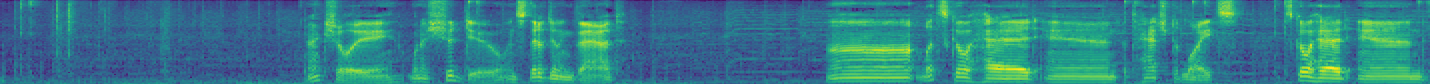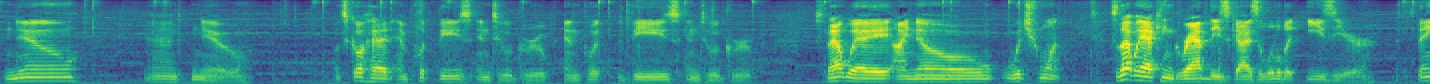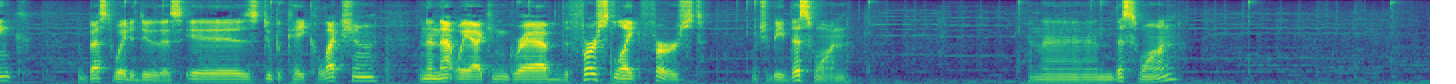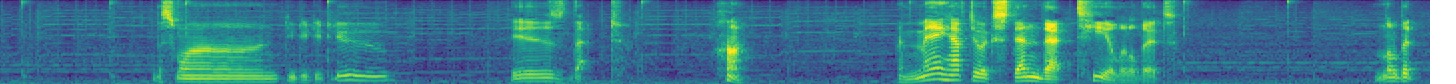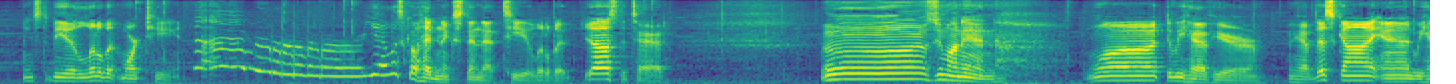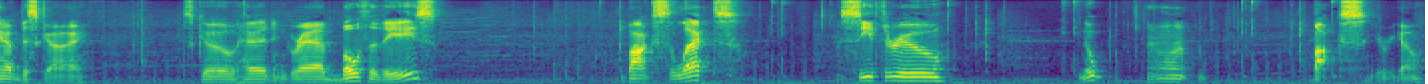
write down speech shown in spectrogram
Actually, what I should do, instead of doing that, uh, let's go ahead and attach the lights. Let's go ahead and new and new. Let's go ahead and put these into a group and put these into a group. So that way I know which one. So that way I can grab these guys a little bit easier. I think the best way to do this is duplicate collection. And then that way I can grab the first light first, which would be this one. And then this one. This one do do do do, do is that. Huh. I may have to extend that T a little bit. A little bit, needs to be a little bit more T. Yeah, let's go ahead and extend that T a little bit, just a tad. Uh, zoom on in. What do we have here? We have this guy and we have this guy. Let's go ahead and grab both of these. Box select. See-through. Nope. I want box. Here we go.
